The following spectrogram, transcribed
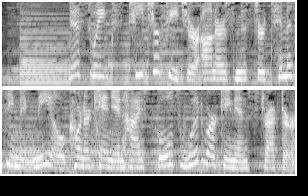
This week's teacher feature honors Mr. Timothy McNeil, Corner Canyon High School's woodworking instructor.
